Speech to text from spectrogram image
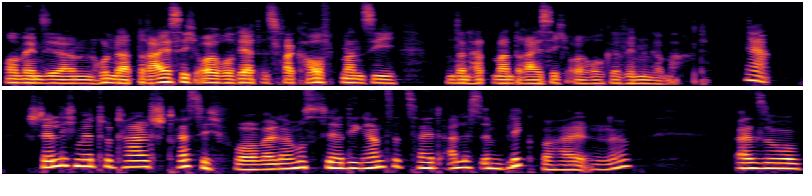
und wenn sie dann 130 Euro wert ist, verkauft man sie und dann hat man 30 Euro Gewinn gemacht. Ja, stelle ich mir total stressig vor, weil da musst du ja die ganze Zeit alles im Blick behalten. Ne? Also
